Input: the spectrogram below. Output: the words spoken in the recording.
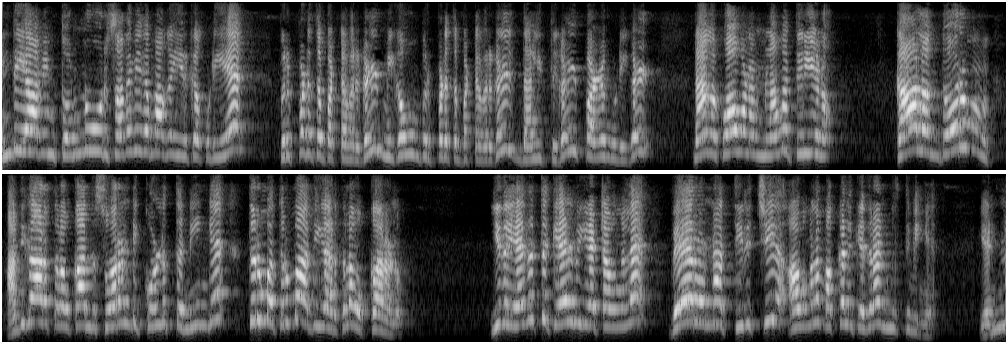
இந்தியாவின் தொண்ணூறு சதவீதமாக இருக்கக்கூடிய பிற்படுத்தப்பட்டவர்கள் மிகவும் பிற்படுத்தப்பட்டவர்கள் தலித்துகள் பழங்குடிகள். நாங்க கோவணம் இல்லாம திரியணும். காலந்தோறும் அதிகாரத்துல உட்கார்ந்து சுரண்டி கொளுத்த நீங்க திரும்ப திரும்ப அதிகாரத்துல உட்காரணும். இதை எதிர்த்து கேள்வி கேட்டவங்கள வேறொன்னா திரிச்சு அவங்கள மக்களுக்கு எதிராக நிறுத்துவீங்க. என்ன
